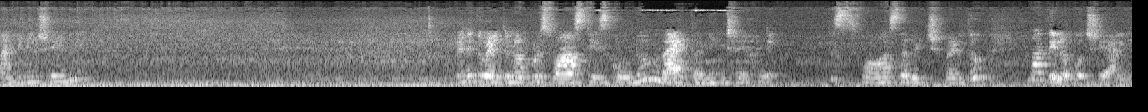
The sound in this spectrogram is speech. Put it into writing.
కంటిన్యూ చేయండి. వెనక్కి వెళ్తున్నప్పుడు శ్వాస తీసుకుంటూ బ్యాక్ బెండింగ్ చేయాలి శ్వాస విడిచిపెడుతూ మధ్యలోకి వచ్చేయాలి.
